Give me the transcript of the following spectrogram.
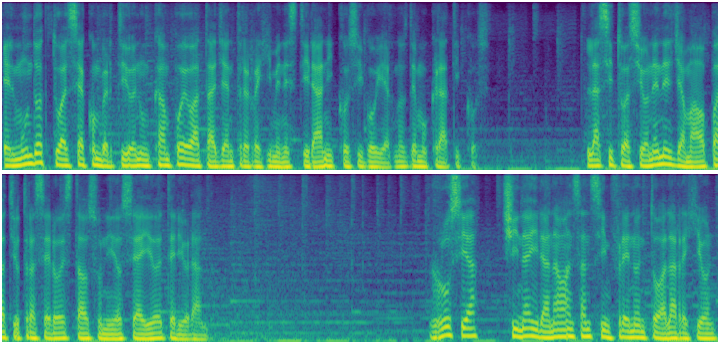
El mundo actual se ha convertido en un campo de batalla entre regímenes tiránicos y gobiernos democráticos. La situación en el llamado patio trasero de Estados Unidos se ha ido deteriorando. Rusia, China e Irán avanzan sin freno en toda la región.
